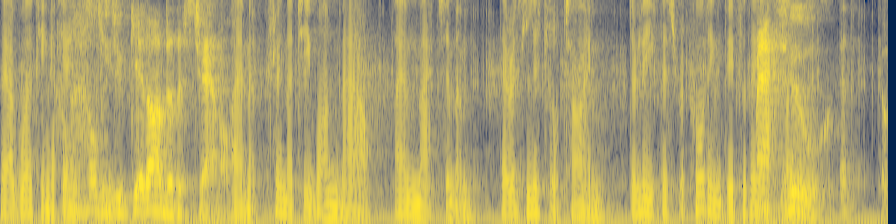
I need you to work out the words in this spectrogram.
They are working against you. How the hell did you. you get onto this channel? I am at Trinity 1 now. I am Maximum. There is little time. Delete this recording before they Max upload. who? Uh,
